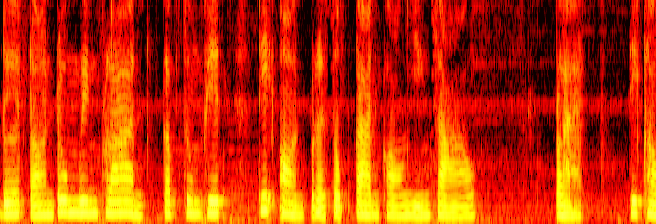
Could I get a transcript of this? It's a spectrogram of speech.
เลือดร้อนรุ่มวิ่งพล่านกับจุมพิษที่อ่อนประสบการณ์ของหญิงสาว ปลกที่เขา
